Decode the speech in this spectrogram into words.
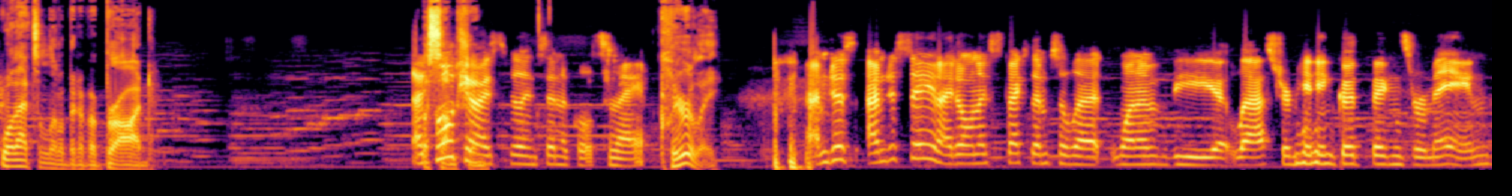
Well, that's a little bit of a broad. I told you I was feeling cynical tonight. Clearly, I'm just I'm just saying I don't expect them to let one of the last remaining good things remain.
